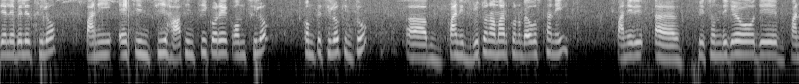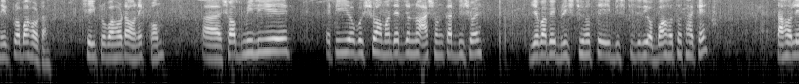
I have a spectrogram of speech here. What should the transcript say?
যে লেভেলে ছিল, পানি এক ইঞ্চি, হাফ ইঞ্চি করে কম ছিল, কমতে ছিল, কিন্তু পানি দ্রুত নামার কোনো ব্যবস্থা নেই। পানির পিছন দিকেও যে পানির প্রবাহটা, সেই প্রবাহটা অনেক কম। সব মিলিয়ে এটি অবশ্য আমাদের জন্য আশঙ্কার বিষয়। যেভাবে বৃষ্টি হচ্ছে, এই বৃষ্টি যদি অব্যাহত থাকে, তাহলে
